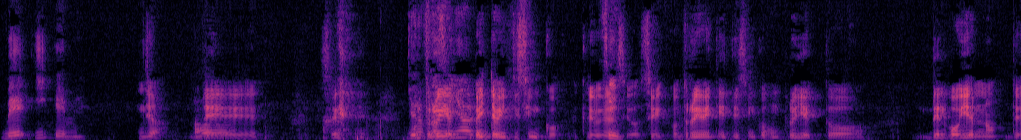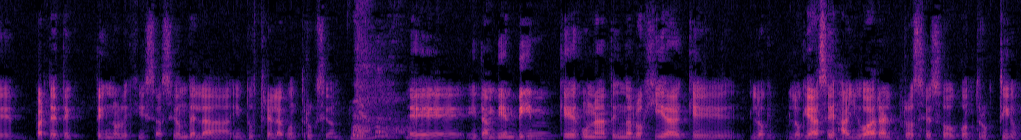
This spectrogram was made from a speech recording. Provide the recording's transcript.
BIM? Ya, oh. de... Sí. Construye 2025, creo que sí. Sí, Construye 2025 es un proyecto del gobierno, de parte de tecnologización de la industria de la construcción. Eh, y también BIM, que es una tecnología que lo, que lo que hace es ayudar al proceso constructivo.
